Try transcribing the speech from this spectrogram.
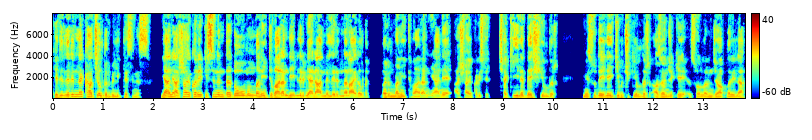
Kedilerinle kaç yıldır birliktesiniz? Yani aşağı yukarı ikisinin de doğumundan itibaren diyebilirim. Yani annelerinden ayrıldıklarından itibaren. Yani aşağı yukarı işte Chucky ile 5 yıldır. Mesude ile 2,5 yıldır. Az önceki soruların cevaplarıyla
